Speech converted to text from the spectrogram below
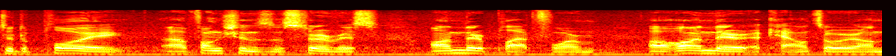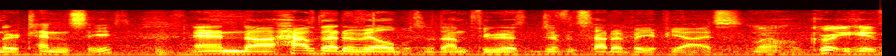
to deploy uh, functions as a service on their platform, uh, on their accounts or on their tenancies, and uh, have that available to them through a different set of APIs. Well, great.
